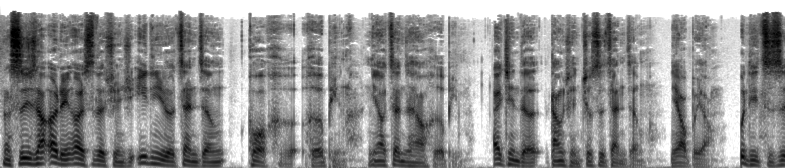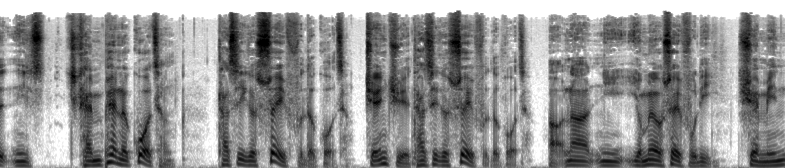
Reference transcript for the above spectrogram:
那实际上，二零二四的选举一定有战争或和和平了。你要战争要和平吗？赖清德当选就是战争，你要不要？问题只是你 campaign 的过程，它是一个说服的过程；选举它是一个说服的过程。好，那你有没有说服力？选民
